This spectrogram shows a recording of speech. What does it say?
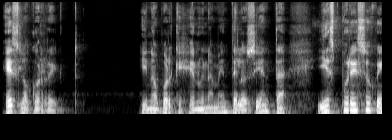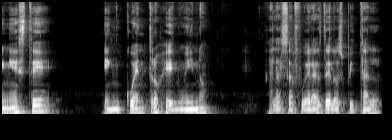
es lo correcto y no porque genuinamente lo sienta. Y es por eso que en este encuentro genuino a las afueras del hospital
